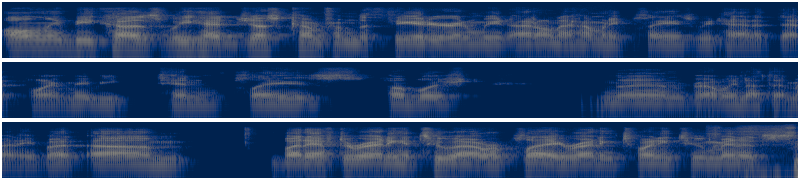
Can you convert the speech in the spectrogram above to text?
only because we had just come from the theater and we I don't know how many plays we'd had at that point, maybe 10 plays published. Then probably not that many, but um but after writing a two hour play, writing 22 minutes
